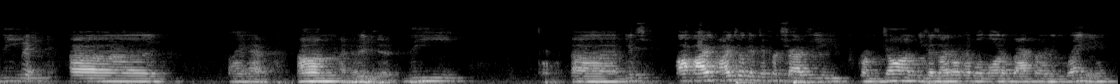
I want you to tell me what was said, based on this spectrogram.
the uh, I have. Um, I know you did. the uh, it's I, I took a different strategy from John because I don't have a lot of background in writing.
